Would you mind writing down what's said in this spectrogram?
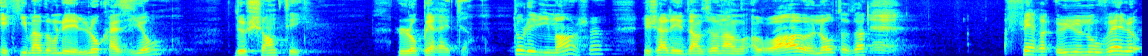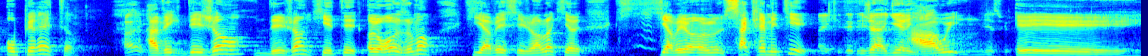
et qui m'a donné l'occasion de chanter l'opérette. Tous les dimanches, j'allais dans un endroit, un autre, ça, faire une nouvelle opérette. Avec des gens, des gens qui étaient, heureusement, qui avaient ces gens-là, qui avaient, qui avaient un sacré métier. Qui était déjà aguerri. Ah oui. bien sûr. Et,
